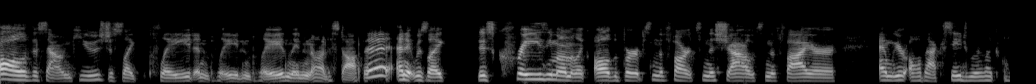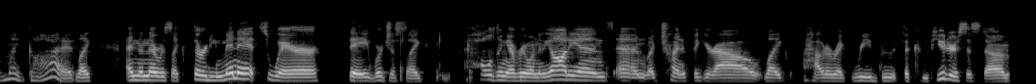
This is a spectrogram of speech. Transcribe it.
all of the sound cues just like played and played and played and they didn't know how to stop it. And it was like this crazy moment, like all the burps and the farts and the shouts and the fire. And we were all backstage and we were like, oh my God. Like, and then there was like 30 minutes where they were just like holding everyone in the audience and like trying to figure out like how to like reboot the computer system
